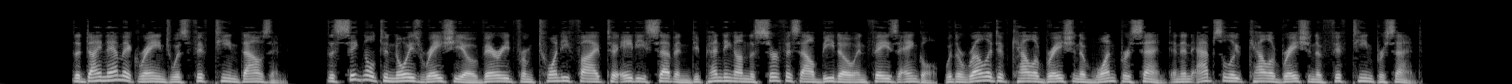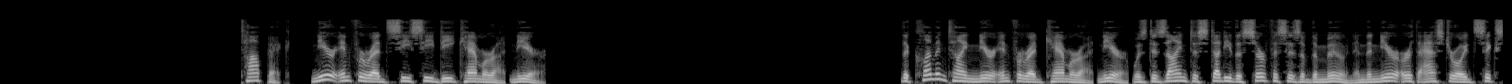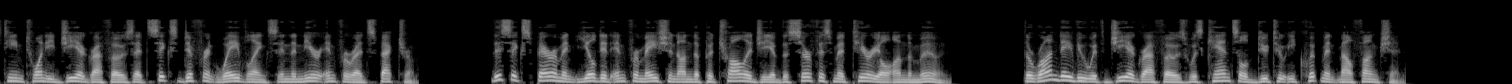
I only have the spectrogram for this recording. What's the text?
The dynamic range was 15,000. The signal-to-noise ratio varied from 25 to 87 depending on the surface albedo and phase angle, with a relative calibration of 1% and an absolute calibration of 15%. Near-infrared CCD camera near. The Clementine Near-Infrared Camera was designed to study the surfaces of the Moon and the near-Earth asteroid 1620 Geographos at six different wavelengths in the near-infrared spectrum. This experiment yielded information on the petrology of the surface material on the Moon. The rendezvous with Geographos was cancelled due to equipment malfunction.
